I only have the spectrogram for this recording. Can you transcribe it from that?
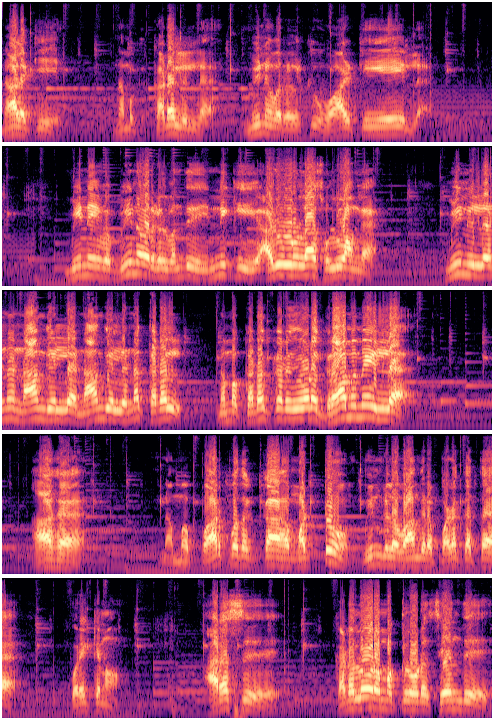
நாளைக்கு நமக்கு கடல் இல்லை மீனவர்களுக்கு வாழ்க்கையே இல்லை. மீனவ மீனவர்கள் வந்து இன்னைக்கு அழுவுறலாக சொல்லுவாங்க. மீன் இல்லைன்னா நாங்கள் இல்லை நாங்கள் இல்லைன்னா கடல். நம்ம கடற்கரையோட கிராமமே இல்லை. ஆக நம்ம பார்ப்பதற்காக மட்டும் மீன்களை வாங்குற பழக்கத்தை குறைக்கணும். அரசு கடலோர மக்களோட சேர்ந்து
